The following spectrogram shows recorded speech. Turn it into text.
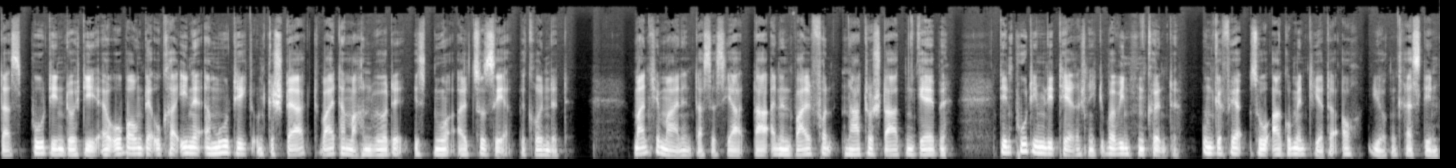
dass Putin durch die Eroberung der Ukraine ermutigt und gestärkt weitermachen würde, ist nur allzu sehr begründet. Manche meinen, dass es ja da einen Wall von NATO-Staaten gäbe, den Putin militärisch nicht überwinden könnte. Ungefähr so argumentierte auch Jürgen Kresslin.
